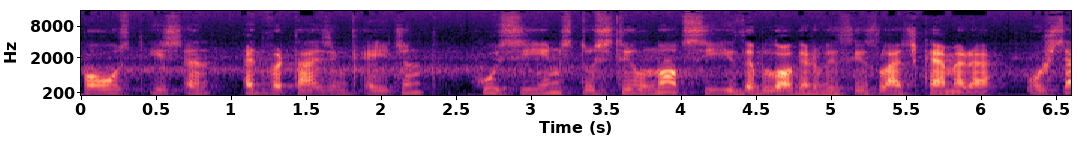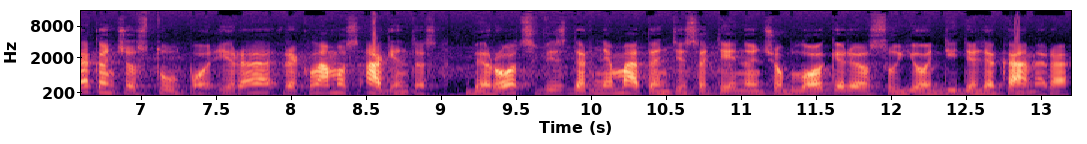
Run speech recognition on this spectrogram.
post is an advertising agent who seems to still not see the blogger with his large camera. Už sekančio stulpo yra reklamos agentas, berots vis dar nematantis ateinančio blogerio su jo didelė kamera.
